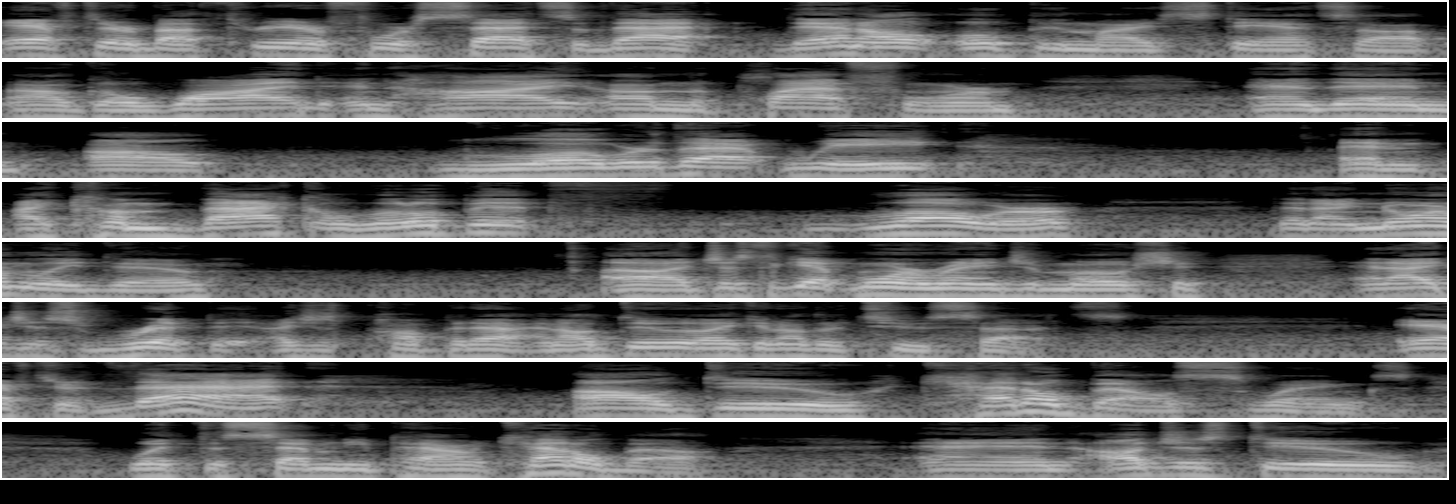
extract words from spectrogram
after about three or four sets of that, then I'll open my stance up. I'll go wide and high on the platform, and then I'll lower that weight and I come back a little bit lower than I normally do uh, just to get more range of motion and I just rip it I just pump it out and I'll do like another two sets after that I'll do kettlebell swings with the 70 pound kettlebell and I'll just do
